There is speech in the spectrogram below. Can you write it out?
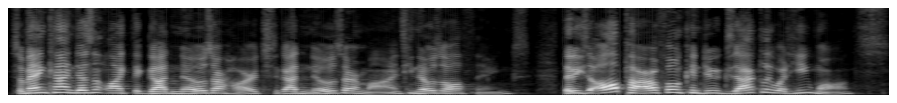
So mankind doesn't like that God knows our hearts, that God knows our minds, he knows all things, that he's all powerful and can do exactly what he wants,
